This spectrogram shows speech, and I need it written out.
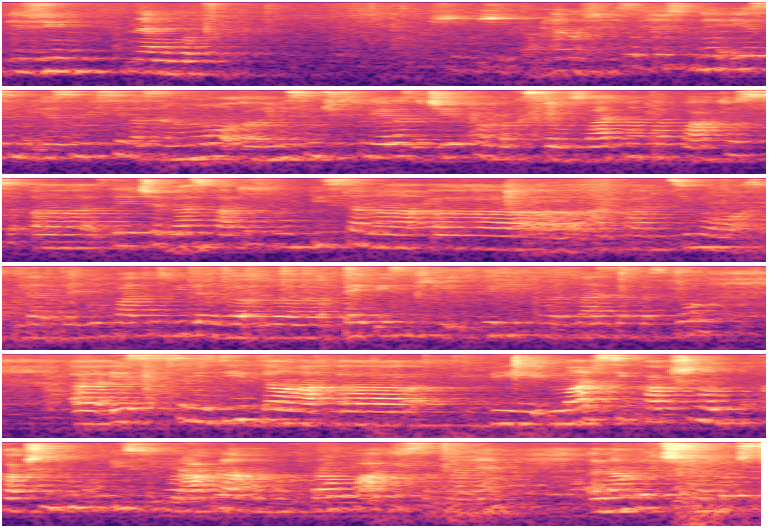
bližin nemogoče. Ne, jaz, sem, jaz sem mislila samo, uh, nisem čisto ujela začetka, ampak se odzvati na ta patos. Uh, zdaj, če je bila s patosom opisana, uh, ali pa recimo, da, da je bil patos viden v, v tej pesniški zbirki, ki je 20. rastlo, uh, Uh, jaz se mi zdi, da uh, bi marsi kakšno, kakšen drug opis uporabila, ampak prav patosa pa ne. Namreč mogoče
